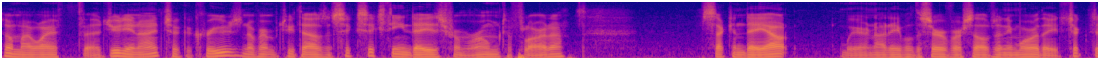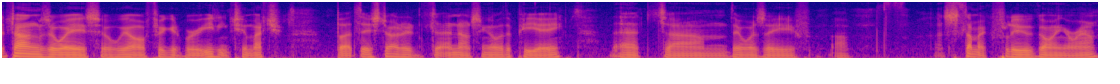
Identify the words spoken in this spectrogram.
So my wife uh, Judy and I took a cruise November 2006, 16 days from Rome to Florida. Second day out, we are not able to serve ourselves anymore. They took the tongues away, so we all figured we were eating too much. But they started announcing over the PA that um, there was a, a, a stomach flu going around.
